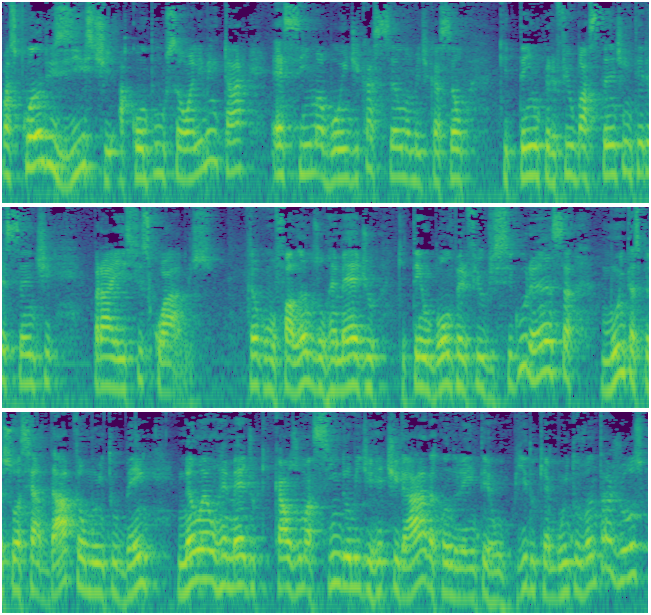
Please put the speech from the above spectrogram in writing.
mas quando existe a compulsão alimentar, é sim uma boa indicação, uma medicação que tem um perfil bastante interessante para esses quadros. Então, como falamos, um remédio que tem um bom perfil de segurança, muitas pessoas se adaptam muito bem, não é um remédio que causa uma síndrome de retirada quando ele é interrompido, que é muito vantajoso.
